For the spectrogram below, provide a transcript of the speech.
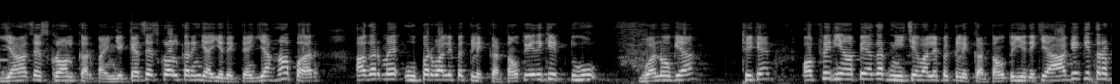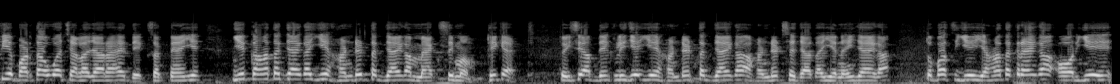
यहाँ से स्क्रॉल कर पाएँगे। कैसे स्क्रॉल करेंगे? आइए देखते हैं। यहाँ पर अगर मैं ऊपर वाले पे क्लिक करता हूँ तो ये देखिए, टू, वन हो गया, ठीक है? और फिर यहाँ पे अगर नीचे वाले पे क्लिक करता हूँ तो ये देखिए, आगे की तरफ़ ये बढ़ता हुआ चला जा रहा है। देख सकते हैं ये ये कहाँ तक जाएगा? ये हंड्रेड तक जाएगा मैक्सिमम, ठीक है? तो इसे आप देख लीजिए, ये 100 तक जाएगा 100 से ज़्यादा ये नहीं जाएगा। तो बस ये यहाँ तक रहेगा और ये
